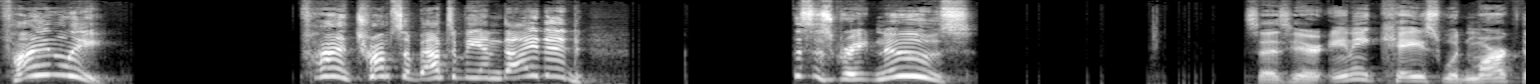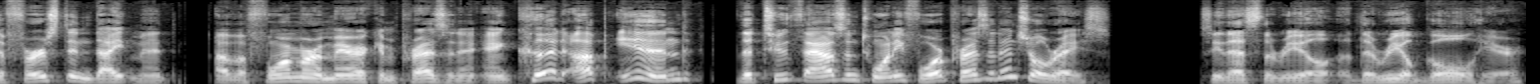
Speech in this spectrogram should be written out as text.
Finally! Fine, Trump's about to be indicted. This is great news. It says here any case would mark the first indictment of a former American president and could upend the 2024 presidential race. See, that's the real the real goal here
